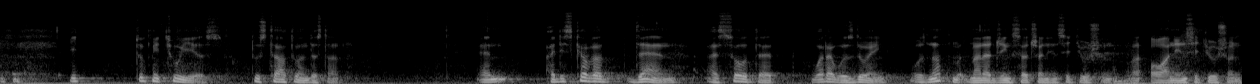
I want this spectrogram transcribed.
it took me two years to start to understand. And I discovered then, I saw that what I was doing was not managing such an institution or an institution.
